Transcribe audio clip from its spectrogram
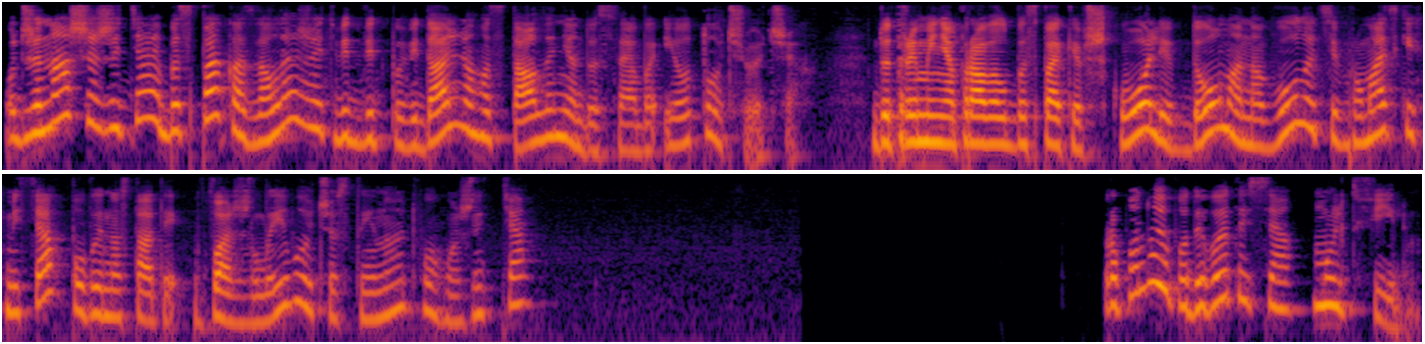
Отже, наше життя і безпека залежать від відповідального ставлення до себе і оточуючих. Дотримання правил безпеки в школі, вдома, на вулиці, в громадських місцях повинно стати важливою частиною твого життя. Пропоную подивитися мультфільм.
